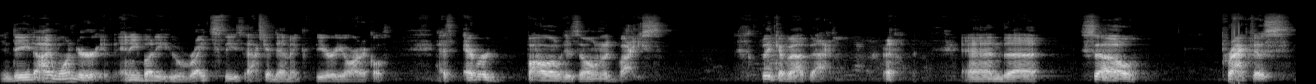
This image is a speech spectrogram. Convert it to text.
Indeed, I wonder if anybody who writes these academic theory articles has ever followed his own advice. Think about that. and uh, so, practice,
